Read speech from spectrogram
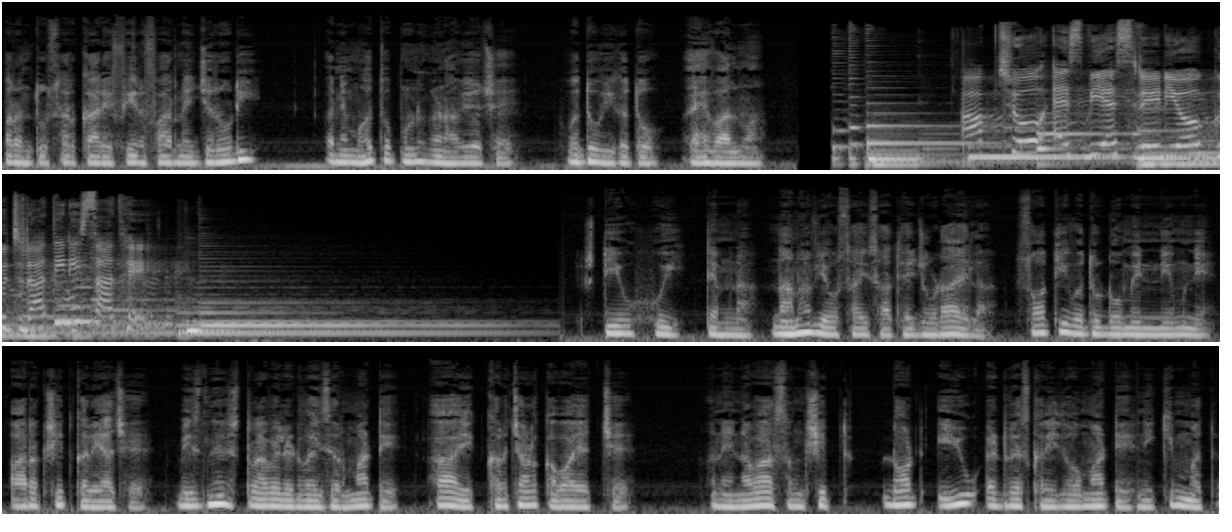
પરંતુ સરકારે ફેરફારને જરૂરી અને મહત્વપૂર્ણ ગણાવ્યો છે. વધુ વિગતો અહેવાલમાં. આપ છો SBS રેડિયો ગુજરાતીની સાથે. સ્ટીવ હુઈ તેમના નાના વ્યવસાય સાથે જોડાયેલા સૌથી વધુ ડોમેન નેમને આરક્ષિત કર્યા છે. બિઝનેસ ટ્રાવેલ એડવાઇઝર માટે આ એક ખર્ચાળ કવાયત છે અને નવા સંક્ષિપ્ત ડોટ યુ એડ્રેસ ખરીદવા માટેની કિંમત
